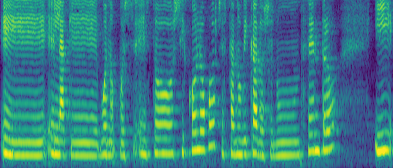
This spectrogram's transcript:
Eh, en la que bueno, pues estos psicólogos están ubicados en un centro y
